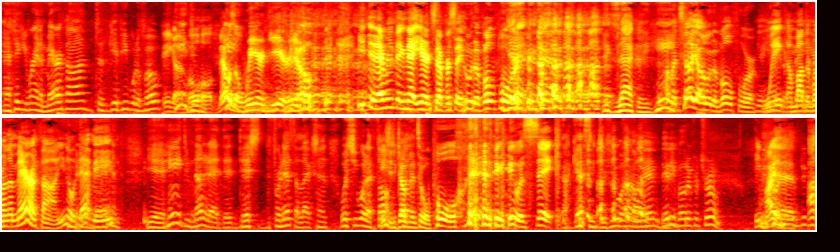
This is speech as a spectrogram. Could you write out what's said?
and I think he ran a marathon to get people to vote. And he got a ain't do- mohawk. That was a weird year, yo. he did everything that year except for say who to vote for. Yeah. exactly. He I'm gonna tell y'all who to vote for. Yeah, Wink, made a I'm about to run a marathon. You know what that means? Yeah, he ain't do none of that thi- this for this election, which you would have thought. He just jumped into a pool. he was sick. I guess he just. He Oh was, man, Diddy voted for Trump. He might have. I,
